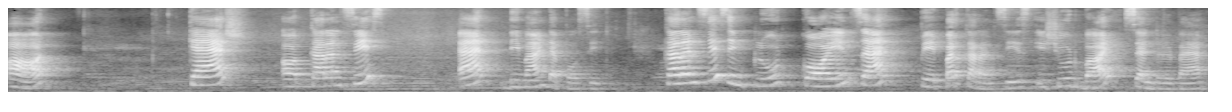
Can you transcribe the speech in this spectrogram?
are cash or currencies and demand deposit. Currencies include coins and paper currencies issued by central bank.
